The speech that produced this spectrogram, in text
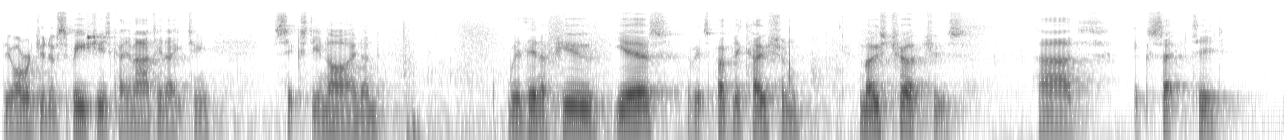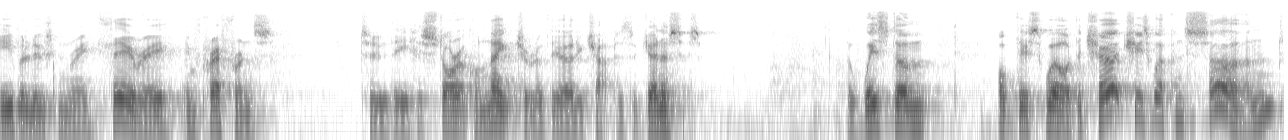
The Origin of Species came out in 1869, and within a few years of its publication, most churches had accepted evolutionary theory in preference to the historical nature of the early chapters of Genesis. The wisdom of this world. The churches were concerned,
